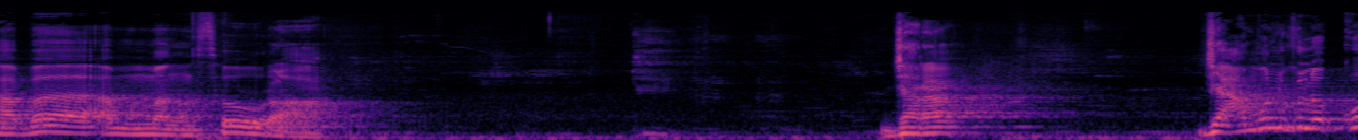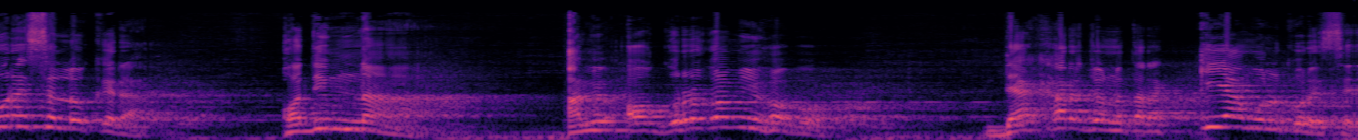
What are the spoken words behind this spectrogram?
হাবাআম মানসুরা। যারা যে আমলগুলো করেছে লোকেরা কদিম না আমি অগ্রগামী হব। দেখার জন্য তারা কি আমল করেছে?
